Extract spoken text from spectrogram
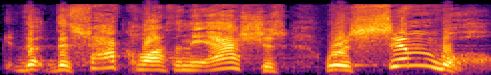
the, the sackcloth and the ashes were a symbol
